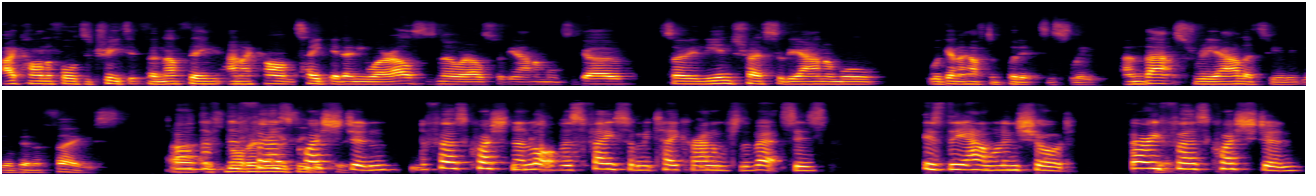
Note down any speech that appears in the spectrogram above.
I can't afford to treat it for nothing and I can't take it anywhere else. There's nowhere else for the animal to go. So, in the interest of the animal, we're going to have to put it to sleep. And that's reality that you're going to face. Oh, uh, the, the first question, decision. the first question a lot of us face when we take our animal to the vets is, is the animal insured? Very first question.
